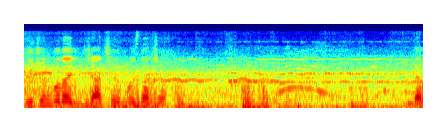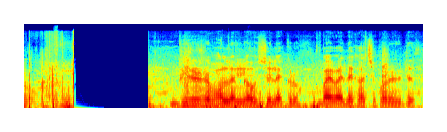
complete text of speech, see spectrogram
দুজন কোথায় যাচ্ছে বুঝতে পারছ দেখো। ভিডিওটা ভালো লাগল অবশ্যই লাইক করো। বাই বাই দেখা হচ্ছে পরের ভিডিওতে।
